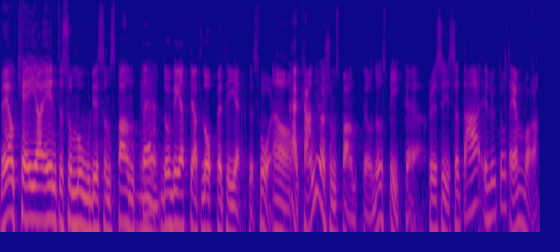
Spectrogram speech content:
Nej okej, jag är inte så modig som Spante, då vet jag att loppet är jättesvårt. Mm. Ja. Jag kan göra som Spante och då spikar jag. Precis, så att, ja, jag lutar åt en bara.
